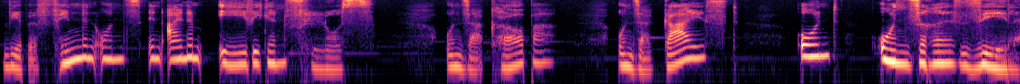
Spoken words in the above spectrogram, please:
Wir befinden uns in einem ewigen Fluss. Unser Körper, unser Geist und unsere Seele.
